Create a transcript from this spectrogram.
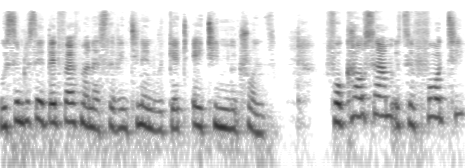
We simply say 35 minus 17 and we get 18 neutrons. For calcium, it's a 40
